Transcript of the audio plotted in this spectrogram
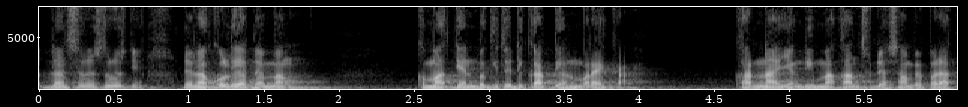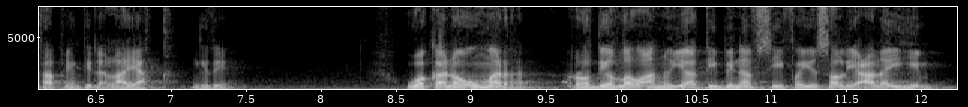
dan seterusnya. Dan aku lihat memang kematian begitu dekat dengan mereka karena yang dimakan sudah sampai pada tahap yang tidak layak gitu ya. Wa kana Umar radhiyallahu anhu yati bi nafsi fayusalli alaihim.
